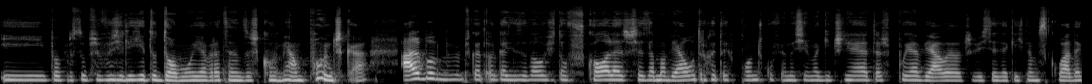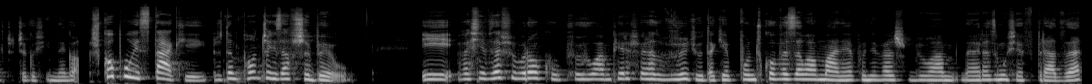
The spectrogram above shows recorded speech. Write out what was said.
i po prostu przywozili je do domu. Ja wracając do szkoły miałam pączka. Albo na przykład organizowało się to w szkole, że się zamawiało trochę tych pączków i one się magicznie też pojawiały, oczywiście z jakichś tam składek czy czegoś innego. Szkopuł jest taki, że ten pączek zawsze był. I właśnie w zeszłym roku przeżyłam pierwszy raz w życiu takie pączkowe załamanie, ponieważ byłam na Erasmusie w Pradze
